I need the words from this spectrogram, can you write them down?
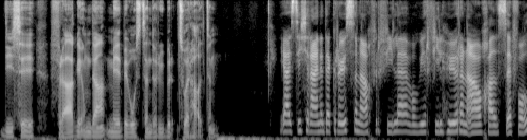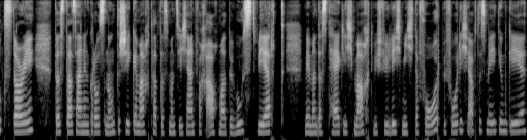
diese Frage, um da mehr Bewusstsein darüber zu erhalten. Ja, ist sicher eine der größten auch für viele, wo wir viel hören, auch als Erfolgsstory, dass das einen großen Unterschied gemacht hat, dass man sich einfach auch mal bewusst wird, wenn man das täglich macht, wie fühle ich mich davor, bevor ich auf das Medium gehe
